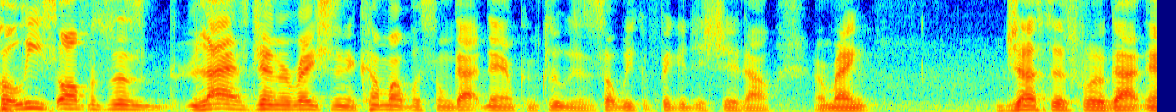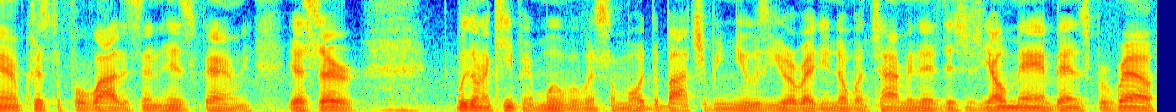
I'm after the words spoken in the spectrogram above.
police officers last generation and come up with some goddamn conclusions so we can figure this shit out. and right. Justice for goddamn Christopher Wallace and his family. Yes, sir. We're gonna keep it moving with some more debauchery news. You already know what time it is. This is your man Benz Pharrell.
